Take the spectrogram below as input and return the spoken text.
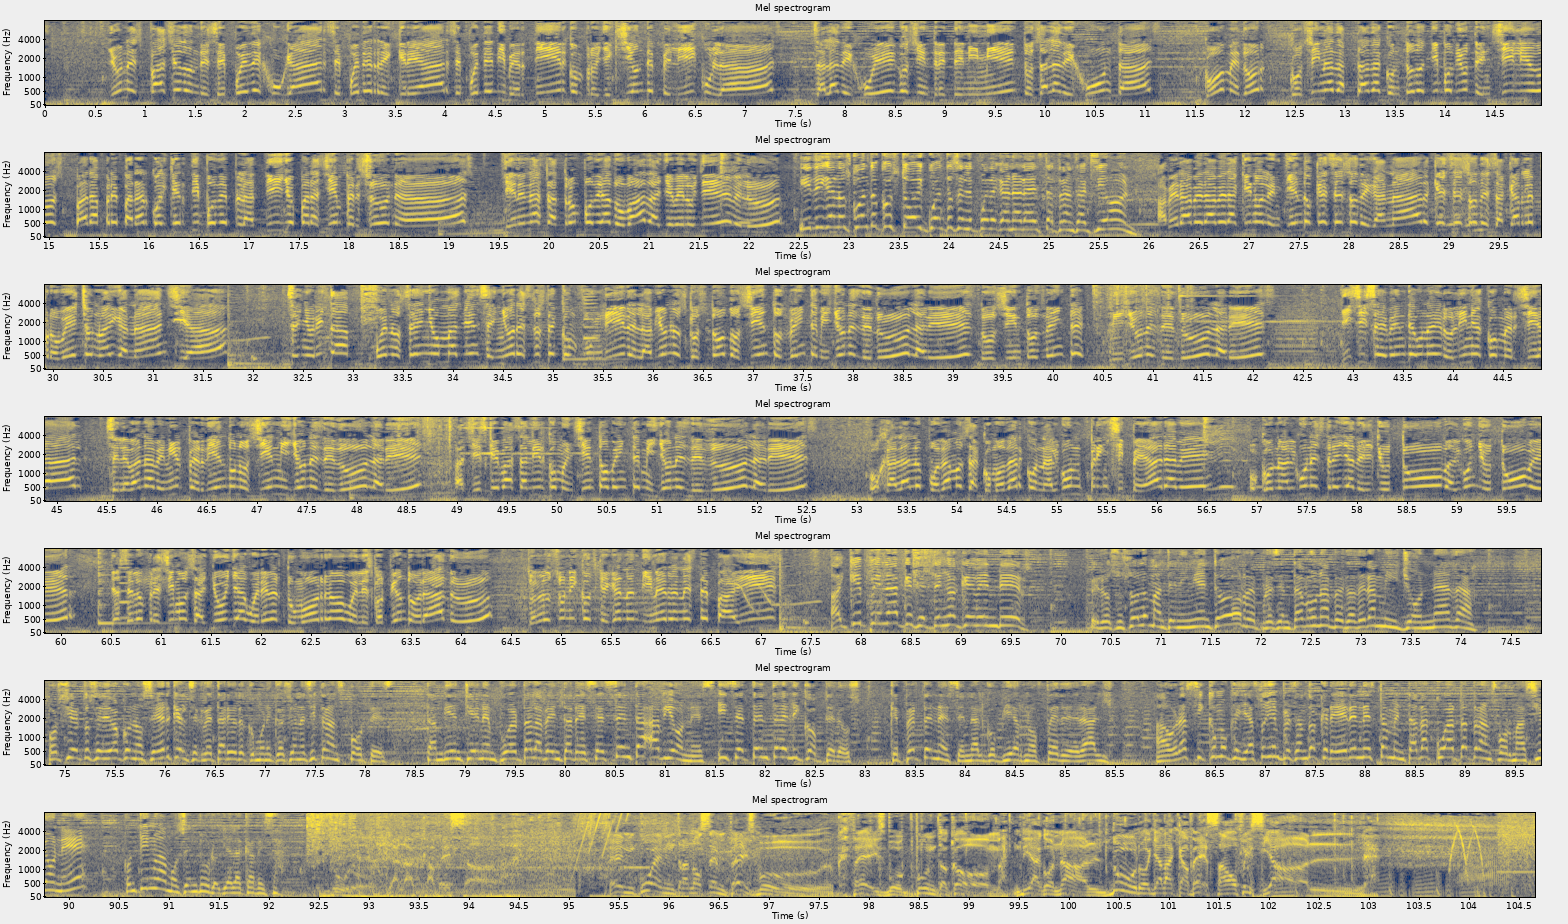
y un espacio donde se puede jugar, se puede recrear, se puede divertir con proyección de películas, sala de juegos y entretenimiento, sala de juntas, comedor, cocina adaptada con todo tipo de utensilios para preparar cualquier tipo de platillo para 100 personas. Tienen hasta trompo de adobada, llévelo, llévelo. Y díganos cuánto costó y cuánto se le puede ganar a esta transacción. A ver, a ver, a ver, aquí no le entiendo qué es eso de ganar, qué es eso de sacarle provecho, no hay ganancia. Señorita, bueno, señor, más bien señora, está usted confundida. El avión nos costó 220 millones de dólares. 220 millones de dólares. Y si se vende a una aerolínea comercial, se le van a venir perdiendo unos 100 millones de dólares. Así es que va a salir como en 120 millones de dólares. Ojalá lo podamos acomodar con algún príncipe árabe o con alguna estrella del YouTube, algún youtuber. Ya se lo ofrecimos a Yuya, Wherever Tomorrow o el Escorpión Dorado. Son los únicos que ganan dinero en este país. Ay, qué pena que se tenga que vender. Pero su solo mantenimiento representaba una verdadera millonada. Por cierto, se dio a conocer que el secretario de Comunicaciones y Transportes también tiene en puerta la venta de 60 aviones y 70 helicópteros que pertenecen al gobierno federal. Ahora sí como que ya estoy empezando a creer en esta mentada cuarta transformación, ¿eh? Continuamos en Duro y a la cabeza. Duro y a la cabeza. Encuéntranos en Facebook, facebook.com, diagonal Duro y a la cabeza oficial.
